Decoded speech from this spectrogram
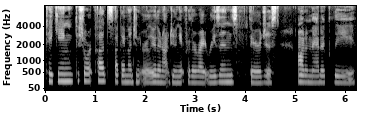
taking the shortcuts. Like I mentioned earlier, they're not doing it for the right reasons. They're just automatically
